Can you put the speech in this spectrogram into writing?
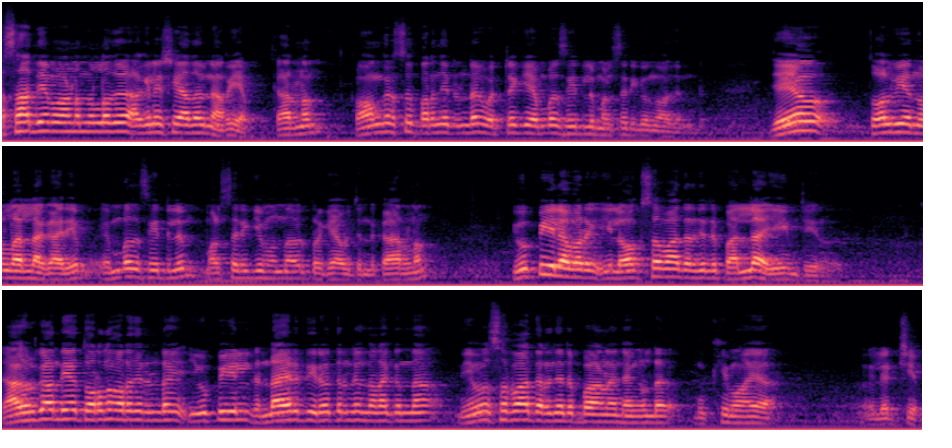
അസാധ്യമാണെന്നുള്ളത് അഖിലേഷ് യാദവിന് അറിയാം. കാരണം കോൺഗ്രസ് പറഞ്ഞിട്ടുണ്ട് ഒറ്റയ്ക്ക് എൺപത് സീറ്റിൽ മത്സരിക്കുമെന്ന് പറഞ്ഞിട്ടുണ്ട്. ജയോ തോൽവി എന്നുള്ളതല്ല കാര്യം. എൺപത് സീറ്റിലും മത്സരിക്കുമെന്ന് അവർ പ്രഖ്യാപിച്ചിട്ടുണ്ട്. കാരണം യു പിയിൽ അവർ ഈ ലോക്സഭാ തെരഞ്ഞെടുപ്പ് അല്ല എയിം ചെയ്യുന്നത്. രാഹുൽ ഗാന്ധിയെ തുറന്നു പറഞ്ഞിട്ടുണ്ട് യു പിയിൽ രണ്ടായിരത്തി ഇരുപത്തിരണ്ടിൽ നടക്കുന്ന നിയമസഭാ തെരഞ്ഞെടുപ്പാണ് ഞങ്ങളുടെ മുഖ്യമായ ലക്ഷ്യം.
